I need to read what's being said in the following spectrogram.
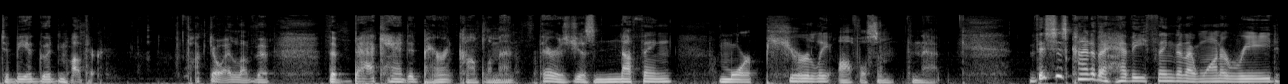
to be a good mother. Fuck, do I love the, the backhanded parent compliment. There is just nothing more purely awfulsome than that. This is kind of a heavy thing that I want to read.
